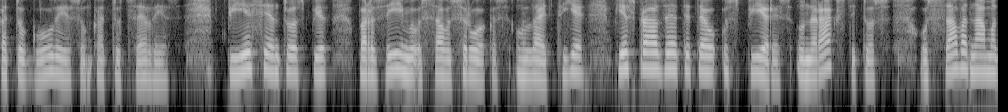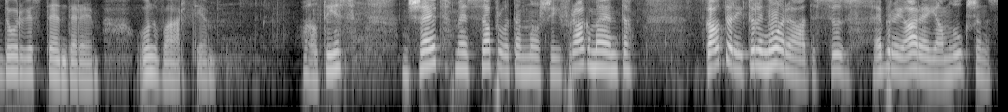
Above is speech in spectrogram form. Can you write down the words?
kad tu gulies un kad tu celies. Piesien tos pie, par zīmi uz savas rokas, un lai tie piesprādzēti tev uz pieres un raksti tos uz sava nama durvju stenderēm un vārtiem. Paldies! Un šeit mēs saprotam no šī fragmenta, Kaut arī tur ir norādes uz ebreju ārējām lūkšanas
